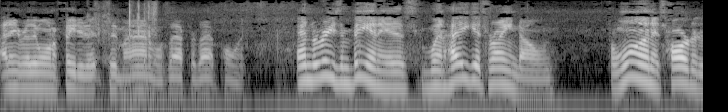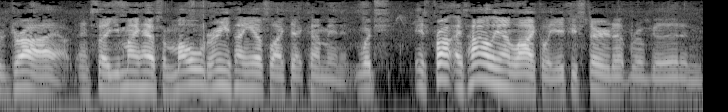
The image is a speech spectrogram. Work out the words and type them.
I didn't really want to feed it to my animals after that point. And the reason being is when hay gets rained on, for one, it's harder to dry out. And so you may have some mold or anything else like that come in it, which is probably, it's highly unlikely if you stir it up real good and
